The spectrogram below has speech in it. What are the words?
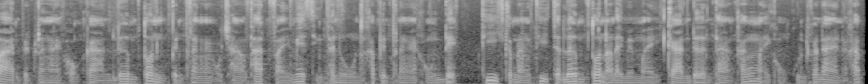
วานเป็นพลังงานของการเริ่มต้นเป็นพลังงานของชาวธาตุไฟเมษสิงธนูนะครับเป็นพลังงานของเด็กที่กำลังที่จะเริ่มต้นอะไรใหม่ๆ การเดินทางครั้งใหม่ของคุณก็ได้นะครับ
